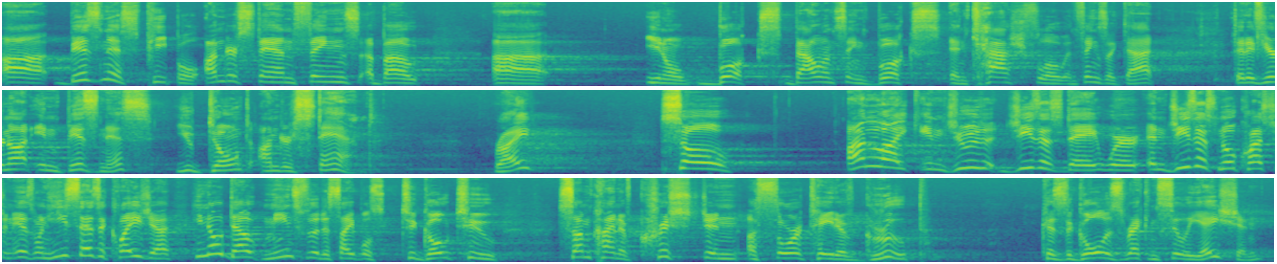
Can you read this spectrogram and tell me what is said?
Uh, business people understand things about, uh, you know, books, balancing books and cash flow and things like that, that if you're not in business, you don't understand, right? So, unlike in Jesus' day, where, and Jesus, no question, is when he says ecclesia, he no doubt means for the disciples to go to some kind of Christian authoritative group, because the goal is reconciliation.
